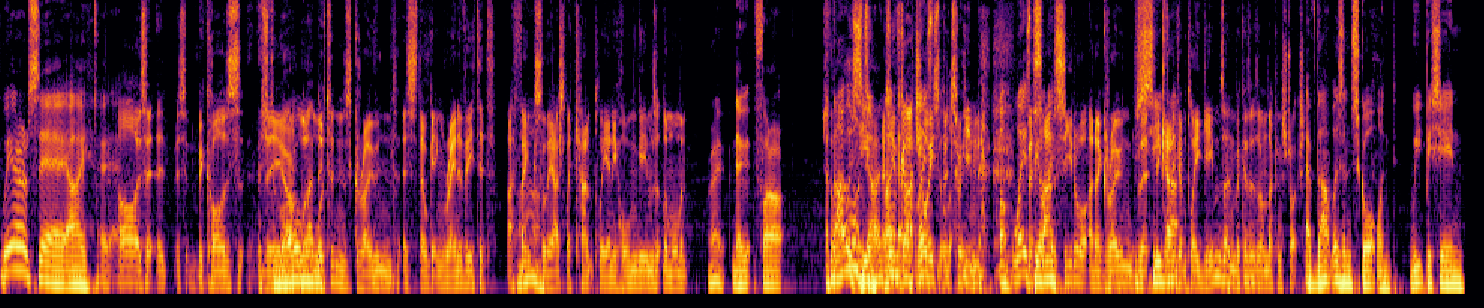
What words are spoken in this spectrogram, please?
Where's uh, aye? uh, Oh, is it? Is it because the their tomorrow, Lu- maybe. Luton's ground is still getting renovated? I think Ah. so. They actually can't play any home games at the moment. right? Now for if that was here, actually- If you've got a let's- choice between But let's the be San honest. Siro and a ground that See they can't that- even play games in because it's under construction. If that was in Scotland, we'd be saying,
